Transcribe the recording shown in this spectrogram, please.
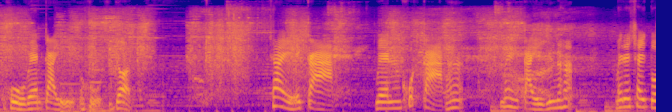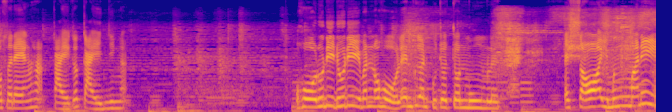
โอ้โหแวนไก่โอ้โหสุดยอด ใช่ไอ้กากแวนโคตรกากนะฮะแม่งไก่จริงนะฮะไม่ได้ใช่ตัวแสดงนะฮะไก่ก็ไก่จริงอะ โอ้โห ดูดิ ดูดิ มัน โอ้โห เล่นเพื่อนกูจนจนมุมเลย ไอ้ซอย มึงมานี่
